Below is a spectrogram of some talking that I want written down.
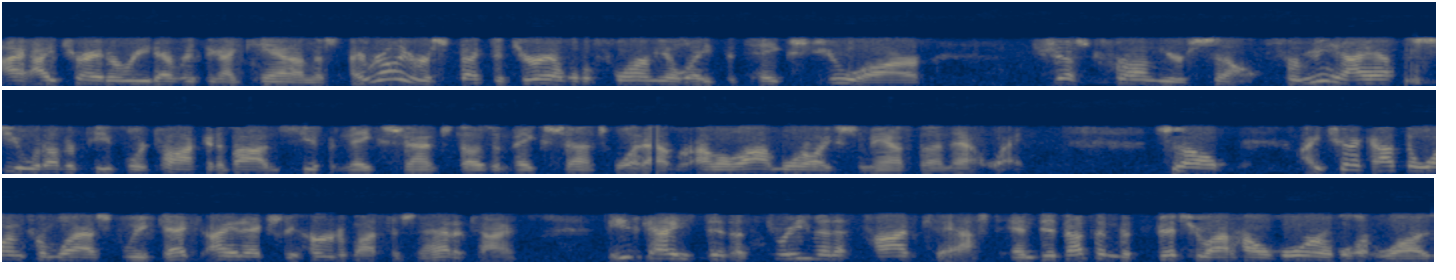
I, I try to read everything I can on this. I really respect that you're able to formulate the takes you are just from yourself. For me, I have to see what other people are talking about and see if it makes sense, doesn't make sense, whatever. I'm a lot more like Samantha in that way. So I check out the one from last week. I had actually heard about this ahead of time. These guys did a three minute podcast and did nothing but bitch about how horrible it was.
